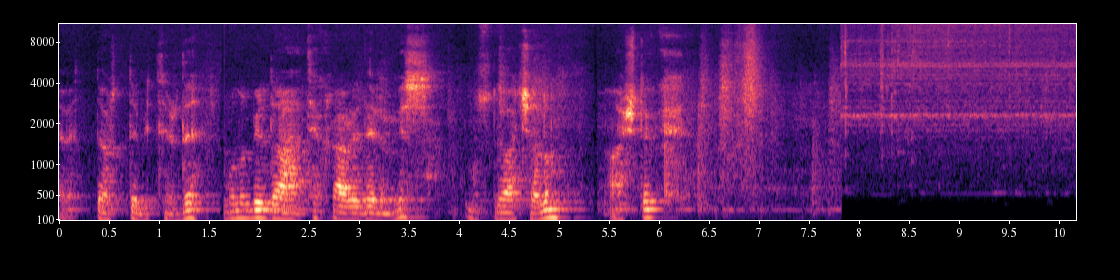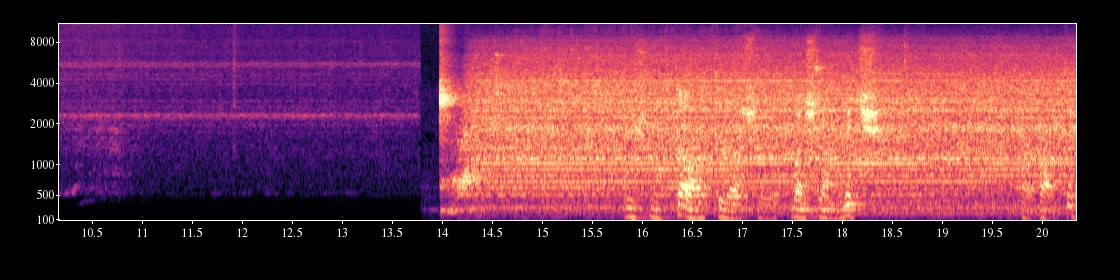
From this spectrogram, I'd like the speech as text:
Evet dörtte bitirdi. Bunu bir daha tekrar edelim biz. Musluğu açalım. Açtık. Üç nokta altı başladı- başlangıç. Kapattık.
